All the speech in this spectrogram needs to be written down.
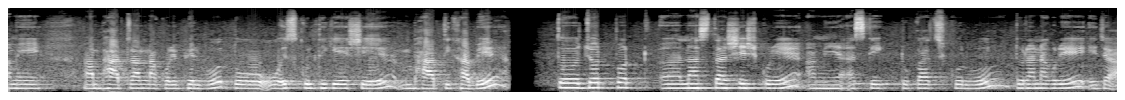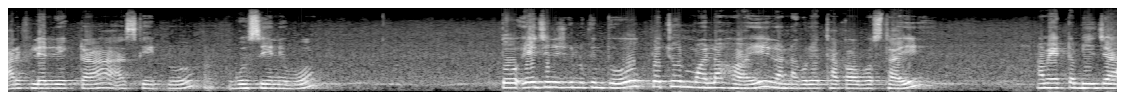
আমি ভাত রান্না করে ফেলব। তো ও স্কুল থেকে এসে ভাতই খাবে। তো জটপট নাস্তা শেষ করে আমি আজকে একটু কাজ করব। তো রান্না করে এই যে আরফিলের একটা আজকে একটু গুছিয়ে নেব। তো এই জিনিসগুলো কিন্তু প্রচুর ময়লা হয় রান্নাঘরে থাকা অবস্থায়। আমি একটা ভেজা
